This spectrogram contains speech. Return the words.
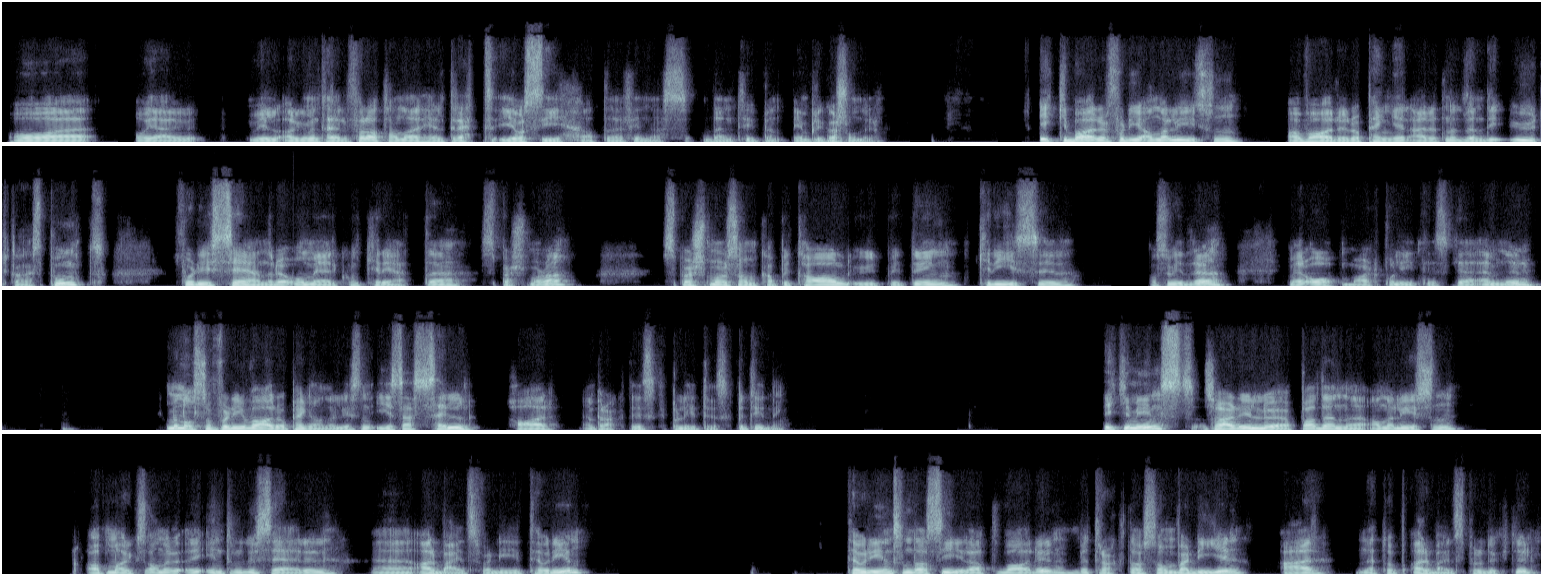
og, og, jeg vil argumentere for at han har helt rett i å si at det finnes den typen implikasjoner. Ikke bare fordi analysen av varer og penger er et nødvendig utgangspunkt for de senere og mer konkrete spørsmåla, spørsmål som kapital, utbytting, kriser osv., mer åpenbart politiske emner, men også fordi vare- og pengeanalysen i seg selv har en praktisk politisk betydning. Ikke minst så er det i løpet av denne analysen at Marx introduserer eh, arbeidsverditeorien. Teorien som da sier at varer, betrakta som verdier, er nettopp arbeidsprodukter,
